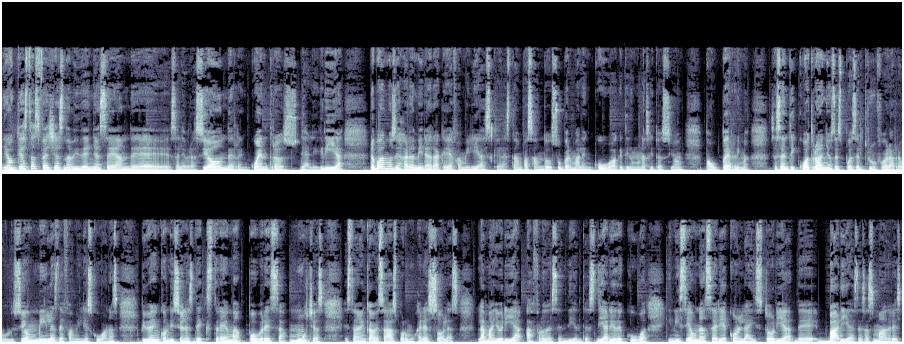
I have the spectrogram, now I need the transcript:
Y aunque estas fechas navideñas sean de celebración, de reencuentros, de alegría, no podemos dejar de mirar a aquellas familias que la están pasando súper mal en Cuba, que tienen una situación paupérrima. 64 años después del triunfo de la revolución, miles de familias cubanas viven en condiciones de extrema pobreza, muchas están encabezadas por mujeres solas, la mayoría afrodescendientes. Diario de Cuba inicia una serie con la historia de varias de esas madres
